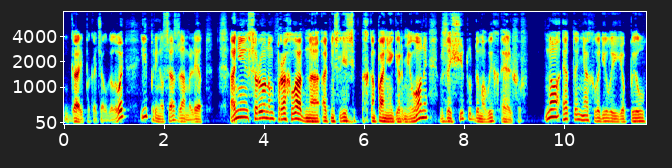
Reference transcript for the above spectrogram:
Гарри покачал головой и принялся за омлет. Они с Роном прохладно отнеслись к компании Гермионы в защиту домовых эльфов. Но это не охладило ее пыл.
